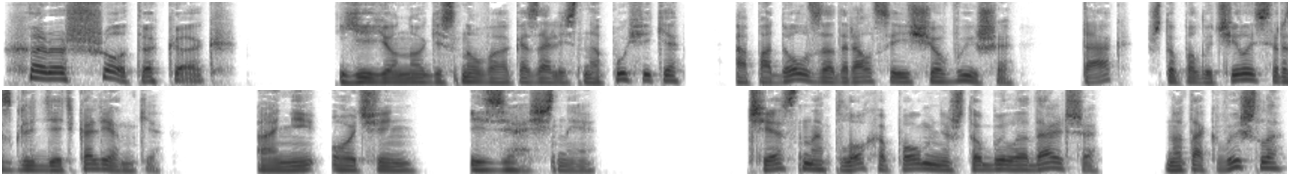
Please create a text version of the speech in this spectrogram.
«Хорошо-то как!» Ее ноги снова оказались на пуфике, а подол задрался еще выше, так, что получилось разглядеть коленки. Они очень изящные. Честно, плохо помню, что было дальше, но так вышло,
